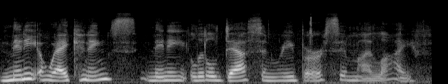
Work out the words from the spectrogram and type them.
many awakenings, many little deaths and rebirths in my life.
